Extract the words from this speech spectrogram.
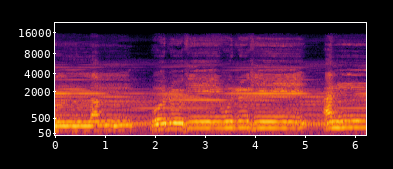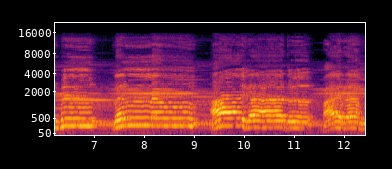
ഉള്ളം ഉരുഹി ഉരുഹി അൻപ് വെള്ളം ആകാത് പരമ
